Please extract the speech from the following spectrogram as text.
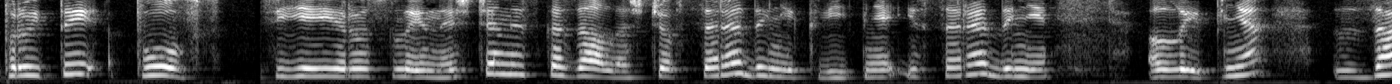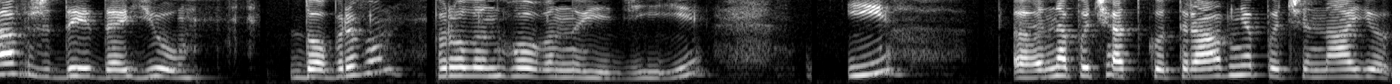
пройти повз цієї рослини. Ще не сказала, що всередині квітня і всередині липня завжди даю добриво пролонгованої дії. І е, на початку травня починаю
